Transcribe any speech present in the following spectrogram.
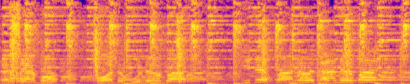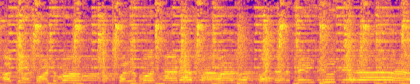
નશામાં ઓન ભૂલમાં ઈને પાલવ ધાનમાં અભિમાનમાં પલમો તારા પાવાનું પતન થઈ ગયું તેરા.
